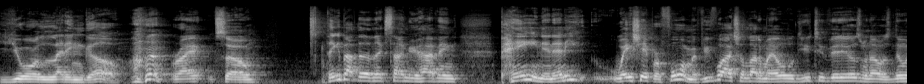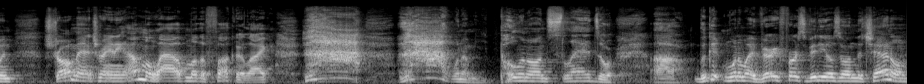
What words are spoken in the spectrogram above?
you're letting go, right? So think about that the next time you're having pain in any way, shape, or form. If you've watched a lot of my old YouTube videos when I was doing strongman training, I'm a loud motherfucker. Like, ah, ah, when I'm pulling on sleds or uh, look at one of my very first videos on the channel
